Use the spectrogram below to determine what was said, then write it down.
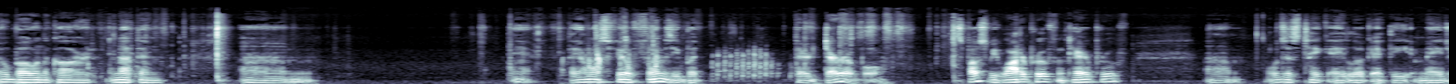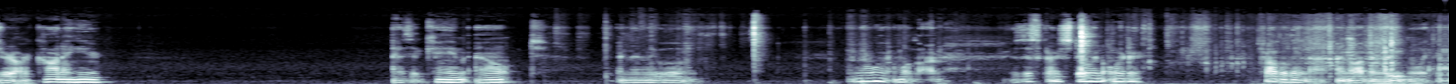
No bow in the card, nothing. Um, yeah, they almost feel flimsy, but they're durable. It's supposed to be waterproof and tear-proof. Um, we'll just take a look at the major arcana here as it came out. And then we will, hold on. Is this guy still in order? Probably not. I know I've been reading with it.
